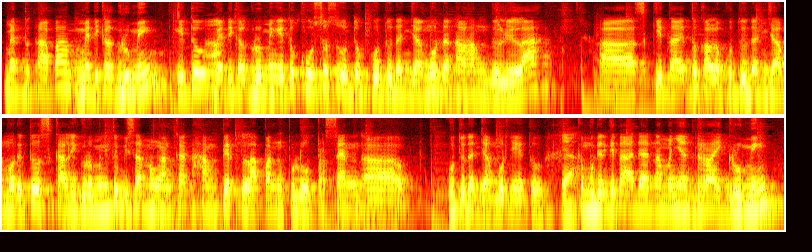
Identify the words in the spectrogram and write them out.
met- apa medical grooming itu medical grooming itu khusus untuk kutu dan jamur dan alhamdulillah uh, kita itu kalau kutu dan jamur itu sekali grooming itu bisa mengangkat hampir 80% uh, kutu dan jamurnya itu. Ya. Kemudian kita ada namanya dry grooming.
